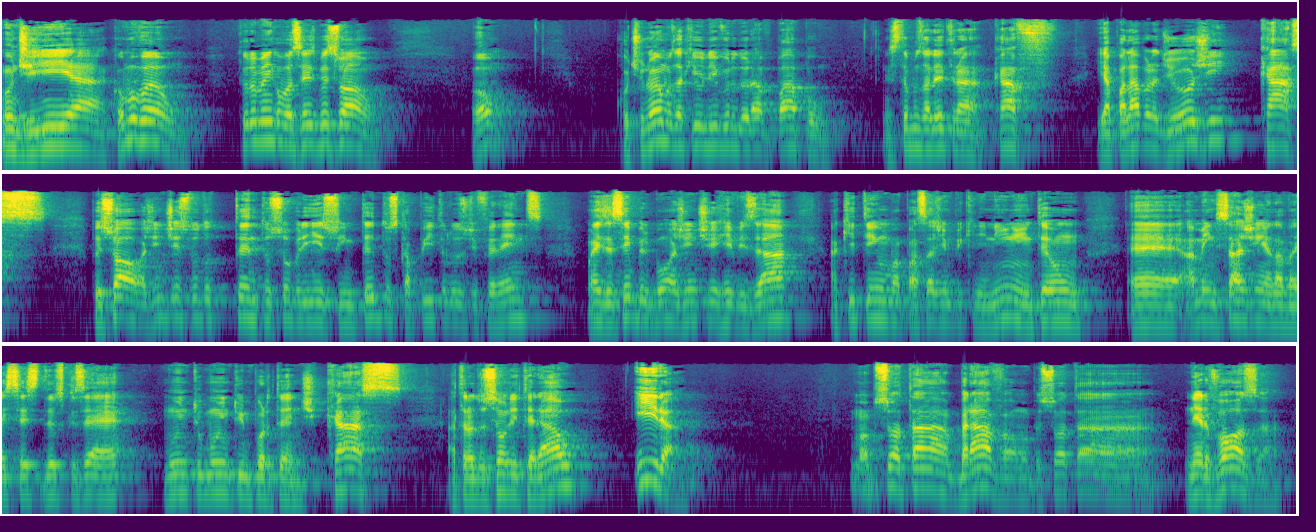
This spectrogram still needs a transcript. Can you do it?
Bom dia, como vão? Tudo bem com vocês, pessoal? Bom, continuamos aqui o livro do Rav Papo. Estamos na letra Kaf e a palavra de hoje, Kas. Pessoal, a gente estuda tanto sobre isso em tantos capítulos diferentes, mas é sempre bom a gente revisar. Aqui tem uma passagem pequenininha, então é, a mensagem ela vai ser, se Deus quiser, muito, muito importante. Kas, a tradução literal, ira. Uma pessoa está brava, uma pessoa está nervosa,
